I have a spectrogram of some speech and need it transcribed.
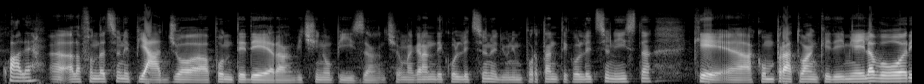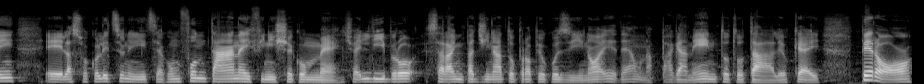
Quale? Eh, alla fondazione Piaggio a Pontedera, vicino Pisa. C'è una grande collezione di un importante collezionista che eh, ha comprato anche dei miei lavori e la sua collezione inizia inizia con Fontana e finisce con me, cioè il libro sarà impaginato proprio così, no? Ed è un appagamento totale, ok? Però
